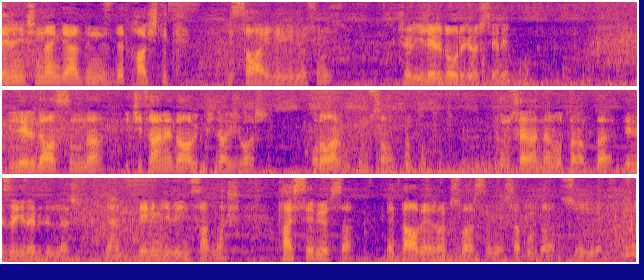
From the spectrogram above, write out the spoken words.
Şehrin içinden geldiğinizde taşlık bir sahile geliyorsunuz. Şöyle ileri doğru göstereyim. İleride aslında iki tane daha bir plaj var. Oralar kumsal. Kum sevenler o tarafta denize girebilirler. Yani benim gibi insanlar taş seviyorsa ve dağ berrak sular seviyorsa burada suya girebilirler. Ama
